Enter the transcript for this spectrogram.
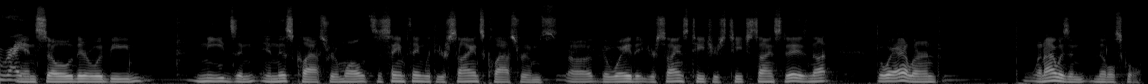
Right. and so there would be needs in, in this classroom. Well, it's the same thing with your science classrooms. Uh, the way that your science teachers teach science today is not the way I learned when I was in middle school.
